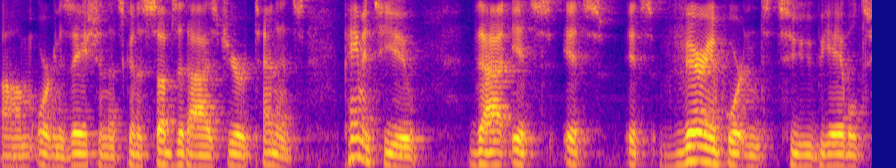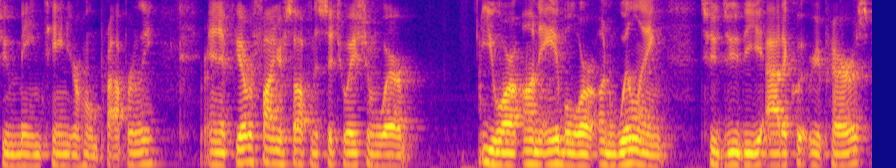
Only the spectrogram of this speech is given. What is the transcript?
um, organization that's going to subsidize your tenants' payment to you, that it's it's it's very important to be able to maintain your home properly. Right. And if you ever find yourself in a situation where you are unable or unwilling to do the adequate repairs,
